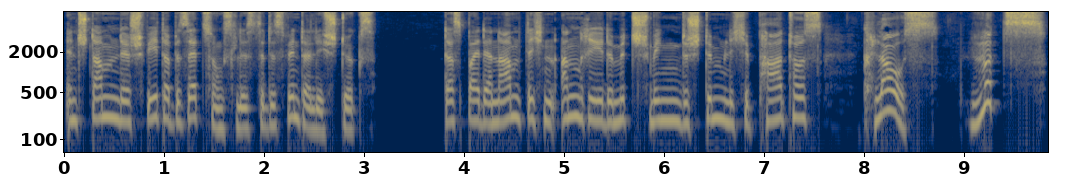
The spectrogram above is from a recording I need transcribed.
entstammen der Schweter Besetzungsliste des Winterlichstücks. Das bei der namentlichen Anrede mitschwingende stimmliche Pathos Klaus, Lutz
